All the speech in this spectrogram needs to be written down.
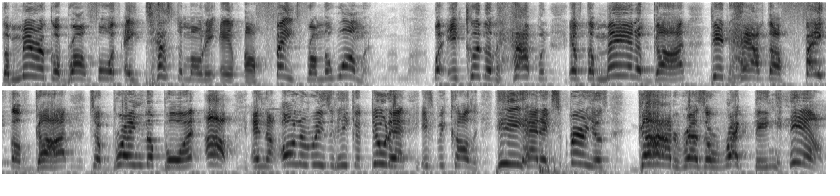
The miracle brought forth a testimony of faith from the woman. But it couldn't have happened if the man of God didn't have the faith of God to bring the boy up. And the only reason he could do that is because he had experienced God resurrecting him.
